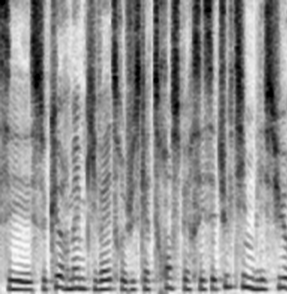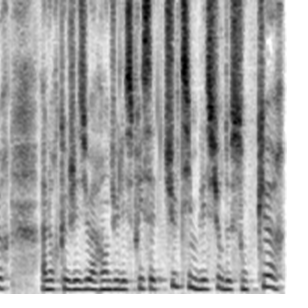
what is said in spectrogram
C'est ce cœur même qui va être jusqu'à transpercer cette ultime blessure, alors que Jésus a rendu l'esprit, cette ultime blessure de son cœur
